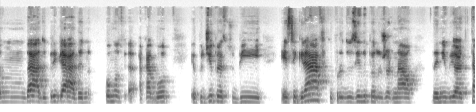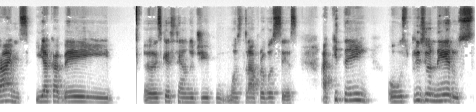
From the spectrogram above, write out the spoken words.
um dado, obrigada, como acabou, eu pedi para subir esse gráfico produzido pelo jornal da New York Times e acabei uh, esquecendo de mostrar para vocês. Aqui tem os prisioneiros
